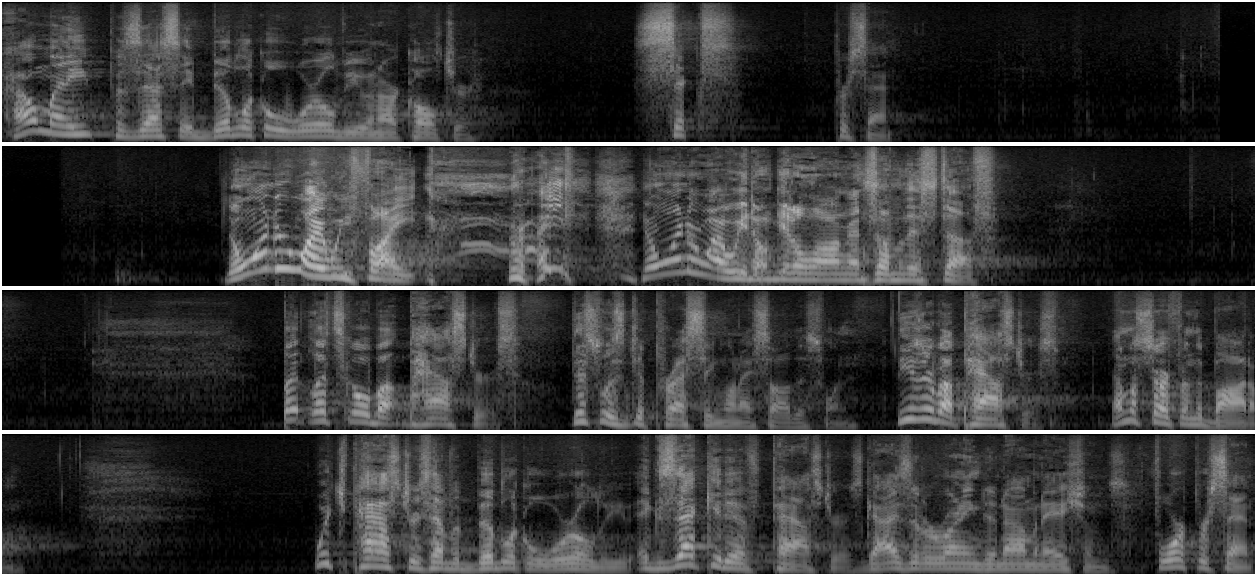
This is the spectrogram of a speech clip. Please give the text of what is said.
How many possess a biblical worldview in our culture? 6%. No wonder why we fight, right? No wonder why we don't get along on some of this stuff. But let's go about pastors. This was depressing when I saw this one. These are about pastors. I'm going to start from the bottom. Which pastors have a biblical worldview? Executive pastors, guys that are running denominations, 4%.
